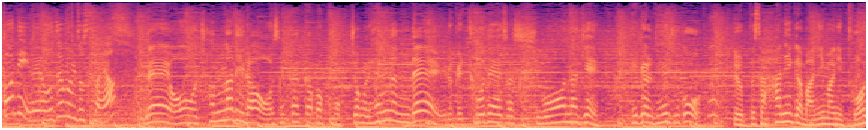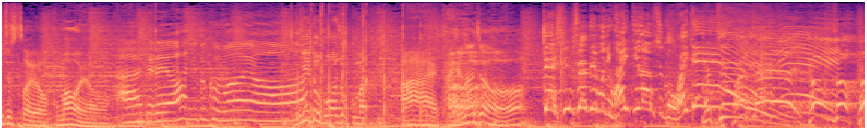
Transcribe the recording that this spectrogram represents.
보니 왜 5점을 줬어요? 네, 어, 첫날이라 어색할까봐 걱정을 했는데 이렇게 초대해서 시원하게 해결도 해주고 또 옆에서 한이가 많이 많이 도와줬어요. 고마워요. 아, 그래요. 한이도 고마워요. 우리도 도와줬구만. 아, 당연하죠. 자 14대 본이 화이팅 합시고 화이팅 평석, 평석, 화이팅!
